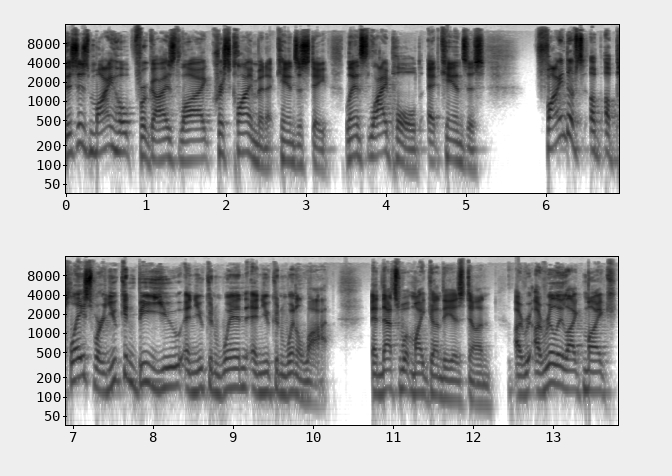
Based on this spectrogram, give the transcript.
This is my hope for guys like Chris Klieman at Kansas State, Lance Leipold at Kansas. Find a, a, a place where you can be you and you can win and you can win a lot. And that's what Mike Gundy has done. I, re- I really like Mike.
